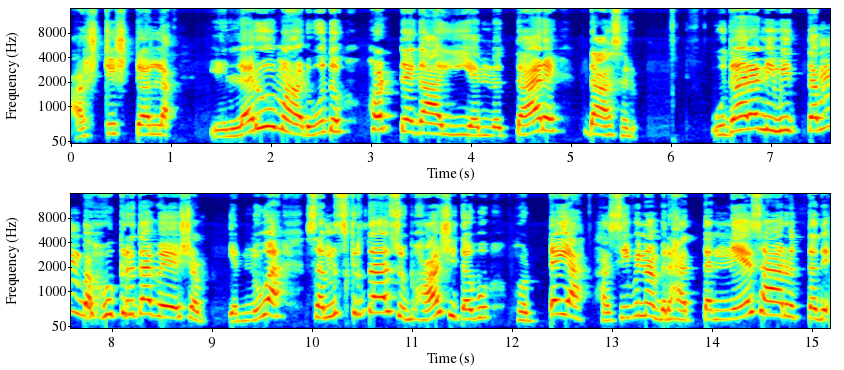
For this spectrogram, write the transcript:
ಅಷ್ಟಿಷ್ಟಲ್ಲ. ಎಲ್ಲರೂ ಮಾಡುವುದು ಹೊಟ್ಟೆಗಾಗಿ ಎನ್ನುತ್ತಾರೆ ದಾಸರು. ಉದರ ನಿಮಿತ್ತಂ ಬಹುಕೃತ ವೇಷಂ. ಎನ್ನುವ ಸಂಸ್ಕೃತ ಸುಭಾಷಿತವು ಹೊಟ್ಟೆಯ ಹಸಿವಿನ ಬೃಹತ್ತನ್ನೇ ಸಾರುತ್ತದೆ.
